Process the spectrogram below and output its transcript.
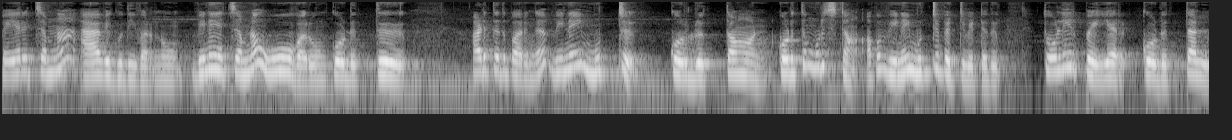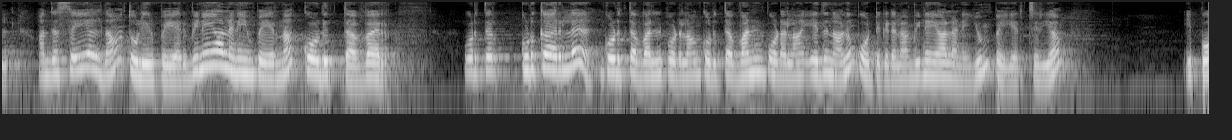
பெயரெச்சம்னா ஆ விகுதி வரணும். வினையச்சம்னா ஊ வரும். கொடுத்து. அடுத்தது பாருங்க. வினை முற்று கொடுத்தான். கொடுத்து முடிச்சிட்டான். அப்போ வினை முற்று பெற்று விட்டது. தொழிற்பெயர் கொடுத்தல். அந்த செயல் தான் தொழிற்பெயர் வினையால் பெயர்னா கொடுத்தவர். ஒருத்தர் கொடுக்காருல கொடுத்த வல் போடலாம் கொடுத்த வன் போடலாம் எதுனாலும் போட்டுக்கிடலாம். வினையால் அணையும் பெயர் சரியா? இப்போ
